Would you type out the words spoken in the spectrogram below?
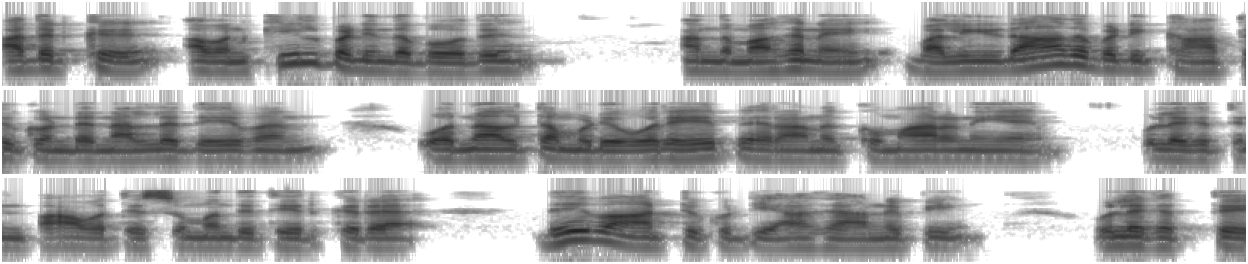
அதற்கு அவன் கீழ்ப்படிந்த போது அந்த மகனை பலியிடாதபடி காத்து கொண்ட நல்ல தேவன் ஒரு நாள் தம்முடைய ஒரே பேரான குமாரனையே உலகத்தின் பாவத்தை சுமந்து தீர்க்கிற தேவ ஆட்டுக்குட்டியாக அனுப்பி உலகத்தை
